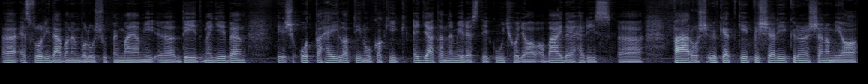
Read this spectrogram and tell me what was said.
ez Floridában nem valósult meg Miami-Dade megyében, és ott a helyi latinók, akik egyáltalán nem érezték úgy, hogy a, Biden-Harris páros őket képviseli, különösen ami a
